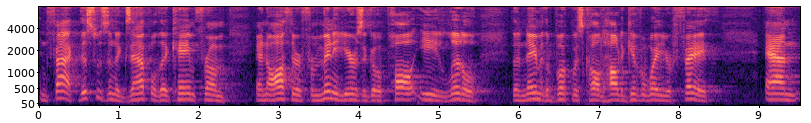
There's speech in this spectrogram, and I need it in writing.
In fact, this was an example that came from an author from many years ago, Paul E. Little. The name of the book was called How to Give Away Your Faith. And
